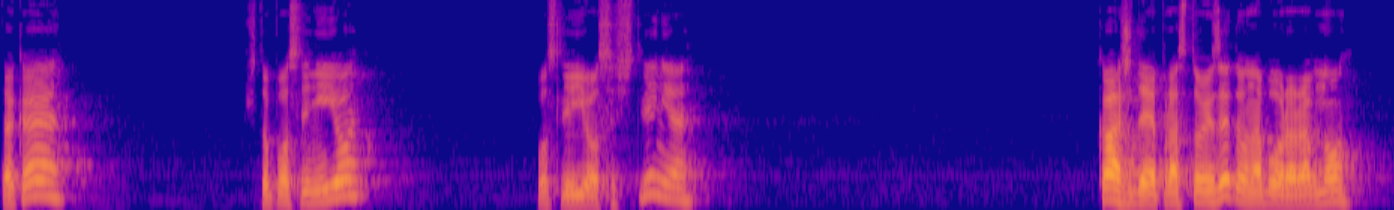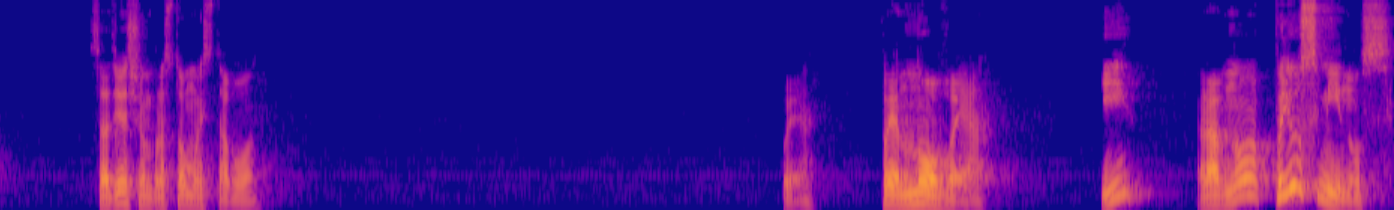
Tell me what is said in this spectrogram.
такая, что после нее, после ее осуществления Каждое простое из этого набора равно соответствующему простому из того. P. P новое. И равно плюс-минус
